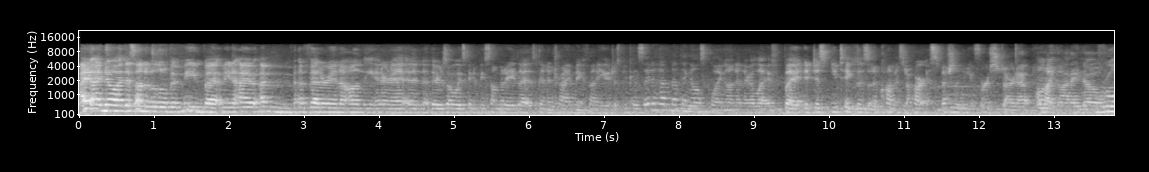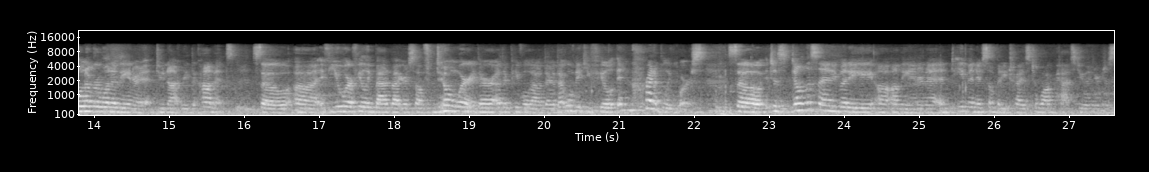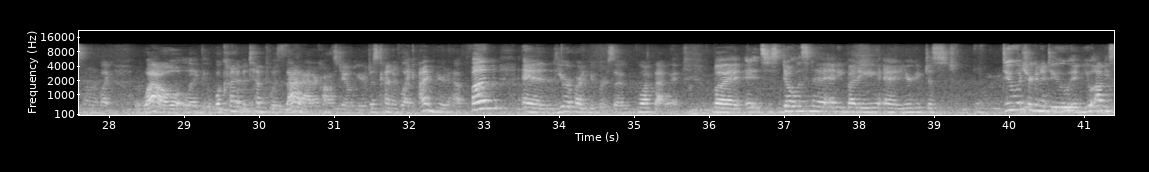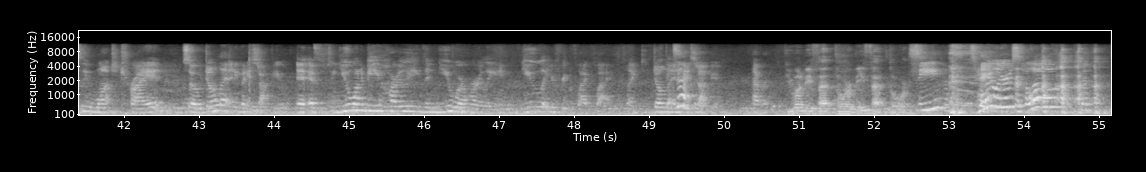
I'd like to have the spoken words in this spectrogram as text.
I, I know that sounded a little bit mean, but I mean, I, I'm a veteran on the internet, and there's always going to be somebody that is going to try and make fun of you just because they have nothing else going on in their life. But it just, you take those comments to heart, especially when you first start out. Oh my god, I know. Rule number one of the internet do not read the comments. So, uh, if you are feeling bad about yourself, don't worry, there are other people out there that will make you feel incredibly worse. So, just don't listen to anybody uh, on the internet, and even if somebody tries to walk past you and you're just kind of like, wow, like, what kind of attempt was that at a costume? You're just kind of like, I'm here to have fun, and you're a party pooper, so walk that way. But it's just don't listen to anybody, and you're just do what you're gonna do, and you obviously want to try it, so don't let anybody stop you. If you want to be Harley, then you are Harley, and you let your freak flag fly. Like, don't let anybody stop you, ever. If you want to be Fat Thor, be Fat Thor. See, spoilers. Hello.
